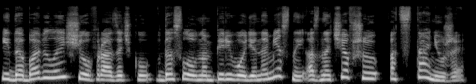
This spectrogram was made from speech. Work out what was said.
И добавила еще фразочку, в дословном переводе на местный, означавшую «отстань уже».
